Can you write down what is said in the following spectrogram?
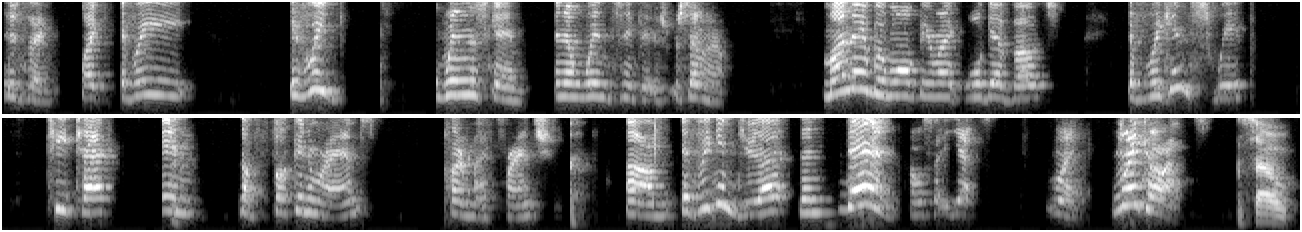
here's the thing. Like if we if we win this game and then win St. Peter's, we're 7 0. Monday we won't be ranked, we'll get votes. If we can sweep T Tech in the fucking Rams, pardon my French. Um, if we can do that, then then I'll say yes. Rank. Rank our ass. So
